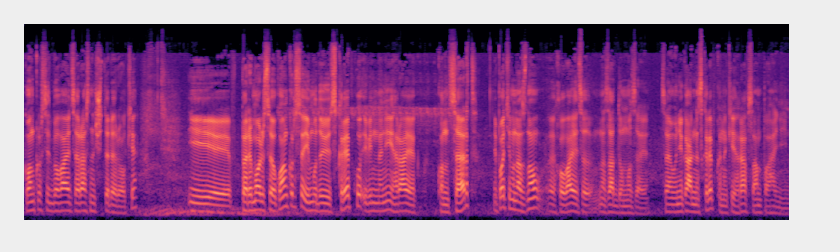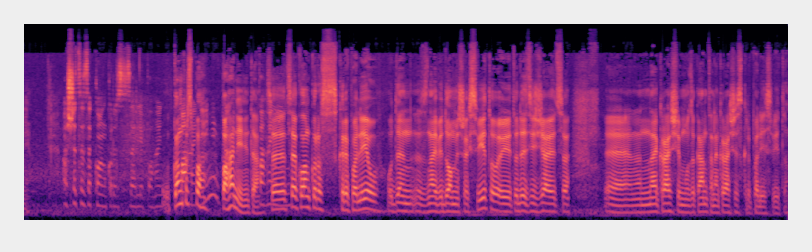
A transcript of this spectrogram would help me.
Конкурс відбувається раз на 4 роки. І переможець цього конкурсу йому дають скрипку, і він на ній грає концерт, і потім вона знов е, ховається назад до музею. Це унікальна скрипка, на якій грав сам Паганіні. А що це за конкурс взагалі погані? Конкурс Паганіні, Паганіні так. Це, Паганіні. це конкурс скрипалів, один з найвідоміших світу, і туди з'їжджаються е, найкращі музиканти, найкращі скрипалі світу.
